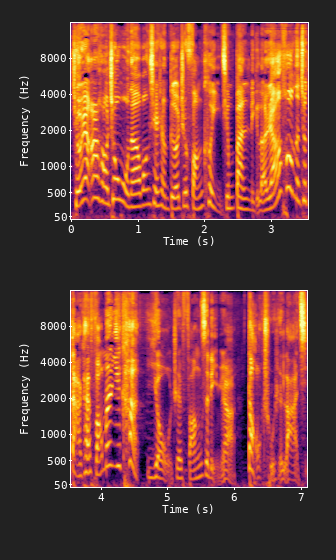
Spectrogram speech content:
九月二号中午呢，汪先生得知房客已经搬离了，然后呢就打开房门一看，哟，这房子里面到处是垃圾，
